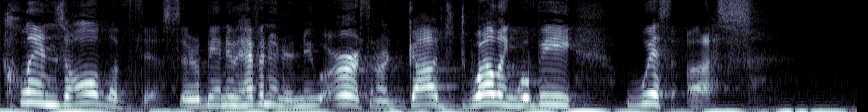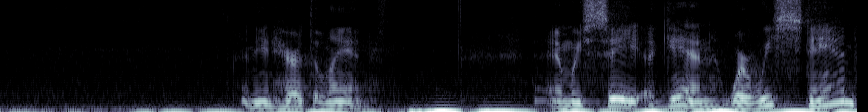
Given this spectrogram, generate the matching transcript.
cleanse all of this. There will be a new heaven and a new earth, and our God's dwelling will be with us. And they inherit the land. and we see again where we stand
